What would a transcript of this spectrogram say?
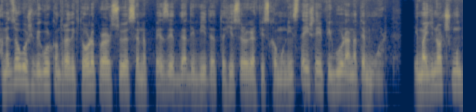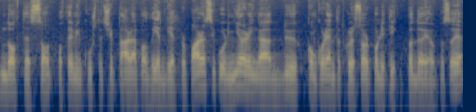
Ahmet Zogu është një figurë kontradiktore për arsye se në 50 gati vite të historiografisë komuniste ishte një figurë e anatemuar. Imagjino ç'mund të ndodhte sot, po themi në kushtet shqiptare apo dhjetë vjet përpara, sikur njëri nga dy konkurrentët kryesorë politikë, PD-ja apo PS-ja,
